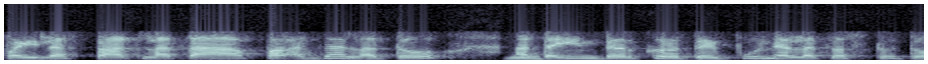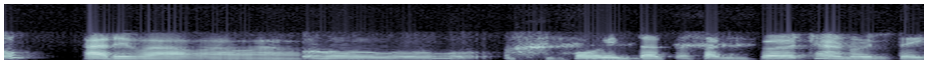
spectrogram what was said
पहिला स्टार्टला आता पास झाला तो. आता इंटर करतोय पुण्यालाच असतो तो. अरे वा वा वा. हो हो हो. होईल त्याचं सगळं छान होईल ताई.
